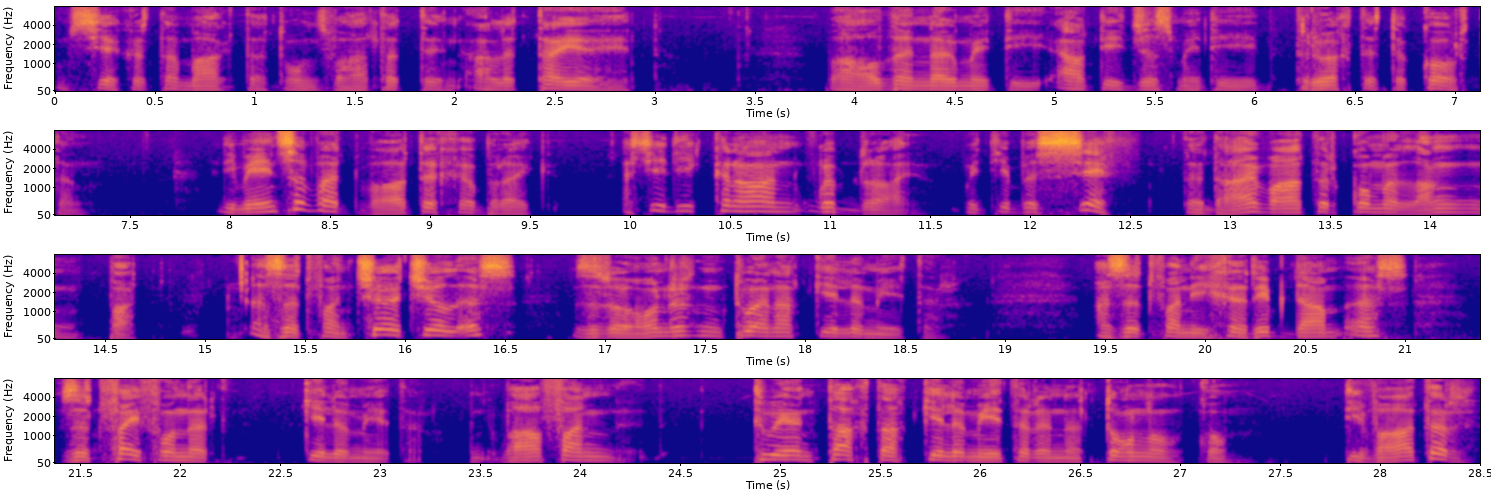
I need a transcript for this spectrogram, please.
om seker te maak dat ons water ten alle tye het. Behalwe nou met die outages met die droogte tekorting. Die mense wat water gebruik, as jy die kraan oopdraai, moet jy besef dat daai water kom 'n lang pad. As dit van Churchill is, is dit 120 km. As dit van die Geriepdam is, is dit 500 km. Waarvan 82 km in 'n tonnel kom. Die water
